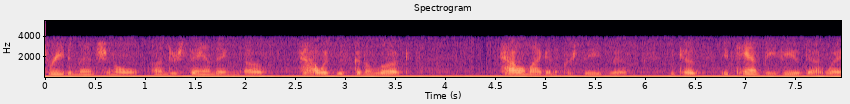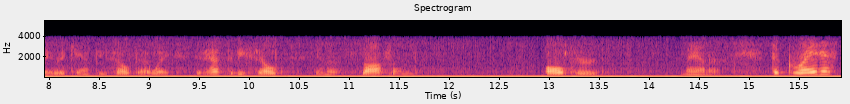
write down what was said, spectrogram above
three-dimensional understanding of how is this going to look, how am I going to perceive this, because it can't be viewed that way or it can't be felt that way. It has to be felt in a softened, altered manner. The greatest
